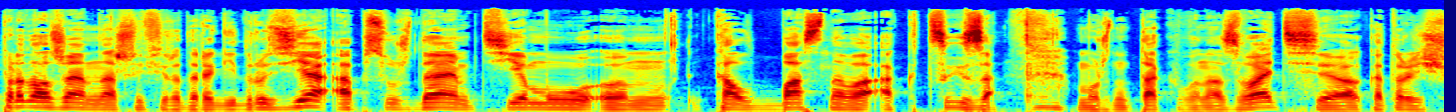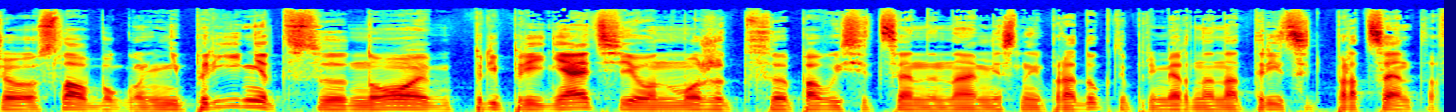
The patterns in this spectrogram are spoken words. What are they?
Продолжаем наш эфир, дорогие друзья. Обсуждаем тему эм, колбасного акциза, можно так его назвать, э, который еще, слава богу, не принят, но при принятии он может повысить цены на мясные продукты примерно на 30%.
